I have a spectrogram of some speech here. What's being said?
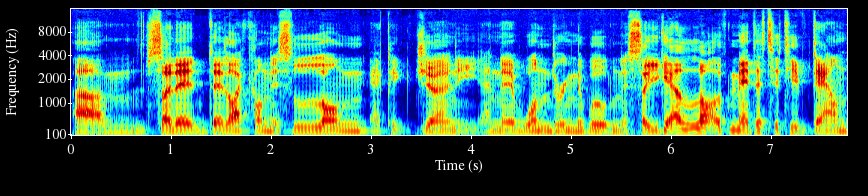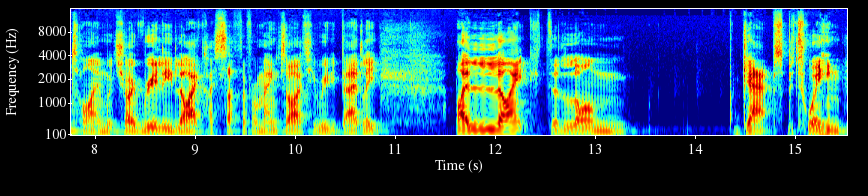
Um, so they're they're like on this long epic journey and they're wandering the wilderness. So you get a lot of meditative downtime, which I really like. I suffer from anxiety really badly. I like the long gaps between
